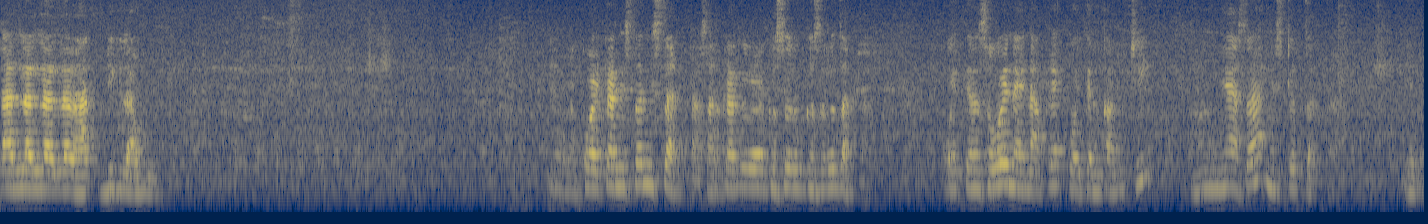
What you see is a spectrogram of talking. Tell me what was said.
लाल लाल लाल लाल हात डिग लावून हे कोयता निसता निसता सारखा घसरत घसरत जाता. कोयत्यानं सवय नाही ना आपल्या कोयत्यानं काजूची म्हणून मी असा निष्ठत जाता. हे बघा.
